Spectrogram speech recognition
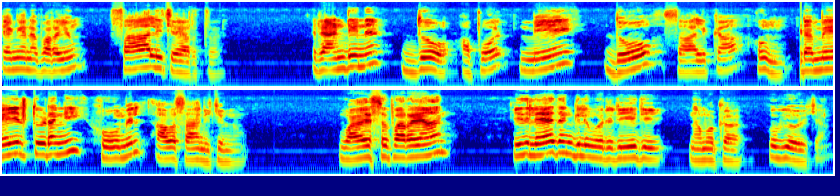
എങ്ങനെ പറയും? സാൽ ചേർത്ത്. രണ്ടിന് ദോ അപ്പോൾ മേ ദോ സാൽക്ക ഹും. ഇവിടെ മേയിൽ തുടങ്ങി ഹൂമിൽ അവസാനിക്കുന്നു. വയസ്സ് പറയാൻ ഇതിലേതെങ്കിലും ഒരു രീതി നമുക്ക് ഉപയോഗിക്കാം.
